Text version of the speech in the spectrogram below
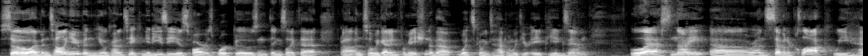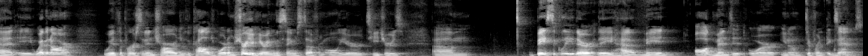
So I've been telling you, been you know kind of taking it easy as far as work goes and things like that uh, until we got information about what's going to happen with your AP exam. Last night, uh, around seven o'clock, we had a webinar with the person in charge of the college board. I'm sure you're hearing the same stuff from all your teachers. Um, basically, they they have made augmented or you know different exams.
